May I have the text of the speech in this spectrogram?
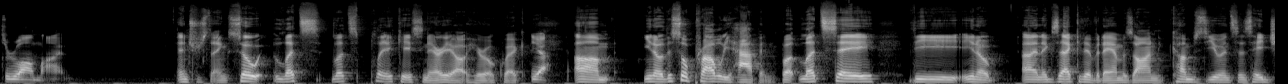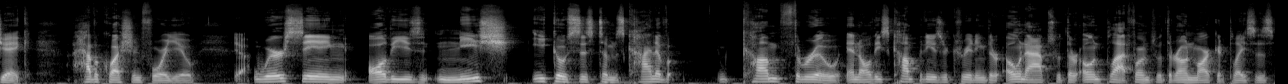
through online. Interesting. So let's let's play a case scenario out here real quick. Yeah. Um, you know, this will probably happen, but let's say the you know an executive at Amazon comes to you and says, "Hey, Jake, I have a question for you." Yeah. We're seeing all these niche ecosystems kind of come through and all these companies are creating their own apps with their own platforms with their own marketplaces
